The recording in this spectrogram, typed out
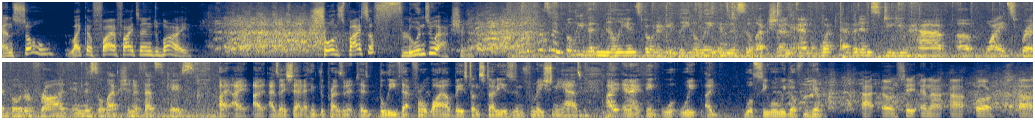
And so, like a firefighter in Dubai, Sean Spicer flew into action. Does the president believe that millions voted illegally in this election? And what evidence do you have of widespread voter fraud in this election, if that's the case? I, I, as I said, I think the president has believed that for a while based on studies and information he has. I, and I think we, I, we'll see where we go from here. Uh, oh, see, and uh, uh, uh, uh,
